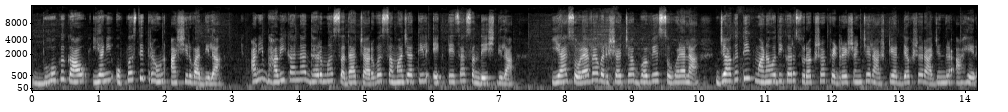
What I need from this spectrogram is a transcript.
भोगगाव यांनी उपस्थित राहून आशीर्वाद दिला आणि भाविकांना धर्म सदाचार व समाजातील एकतेचा संदेश दिला. या सोळाव्या वर्षाच्या भव्य सोहळ्याला जागतिक मानवाधिकार सुरक्षा फेडरेशनचे राष्ट्रीय अध्यक्ष राजेंद्र आहेर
